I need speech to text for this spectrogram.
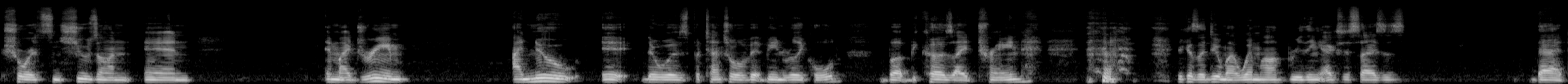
shorts, and shoes on, and in my dream, I knew it there was potential of it being really cold, but because I train, because I do my Wim Hof breathing exercises, that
